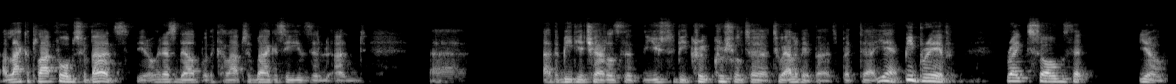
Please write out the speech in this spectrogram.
a lack of platforms for bands. You know, it doesn't help with the collapse of magazines and, and, uh, and the media channels that used to be cru- crucial to, to elevate bands. But uh, yeah, be brave. Write songs that, you know,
